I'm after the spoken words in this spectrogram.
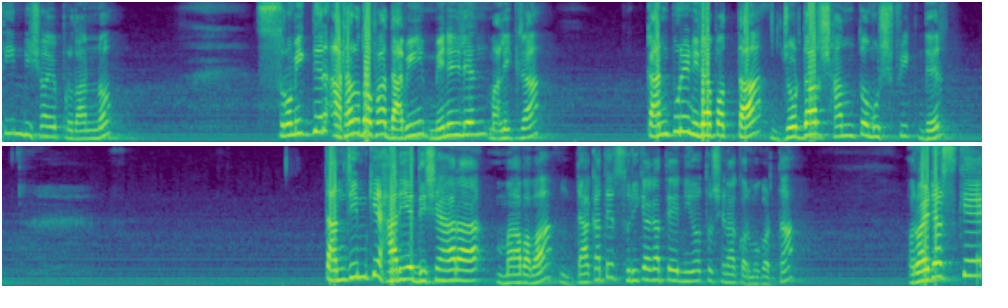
তিন বিষয়ে প্রাধান্য। শ্রমিকদের আঠারো দফা দাবি মেনে নিলেন মালিকরা। কানপুরে নিরাপত্তা, জোরদার শান্ত মুশফিকদের। তানজিমকে হারিয়ে দিশেহারা মা বাবা ডাকাতের ছুরিকাঘাতে নিহত সেনা কর্মকর্তা। রয়টার্সকে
